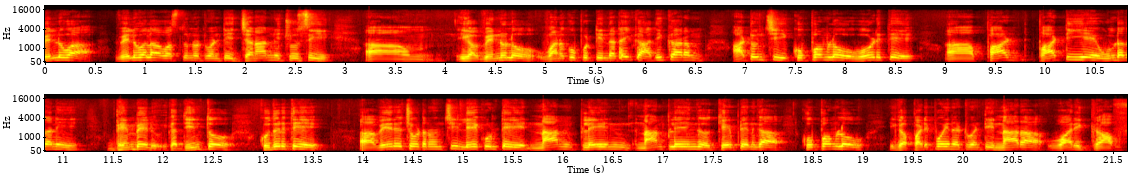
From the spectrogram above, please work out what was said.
వెల్లువ వెలువల వస్తున్నటువంటి జనాన్ని చూసి ఇక వెన్నులో వణుకు పుట్టిందట. ఇక అధికారం అటుంచి కుప్పంలో ఓడితే పా పార్టీయే ఉండదని బెంబేలు. ఇక దీంతో కుదిరితే వేరే చోట నుంచి లేకుంటే నాన్ ప్లేయింగ్ నాన్ ప్లేయింగ్ కెప్టెన్గా కుప్పంలో ఇక పడిపోయినటువంటి నారా వారి గ్రాఫ్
